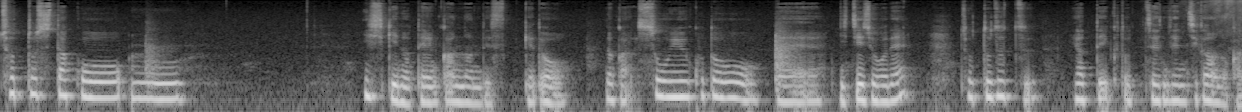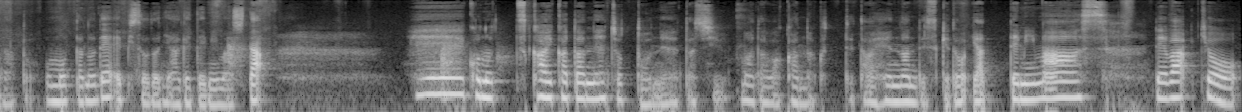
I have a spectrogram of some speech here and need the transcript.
ちょっとしたこう、うん、意識の転換なんですけどなんかそういうことを、えー、日常でちょっとずつやっていくと全然違うのかなと思ったのでエピソードに上げてみました。えー、この使い方ねちょっとね私まだ分かんなくて大変なんですけどやってみます。では今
